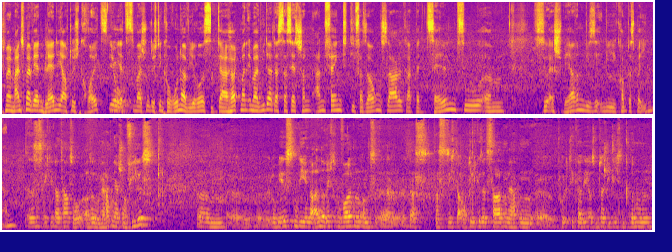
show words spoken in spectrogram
Ich meine, manchmal werden Pläne ja auch durchkreuzt, wie jetzt zum Beispiel durch den Coronavirus. Da hört man immer wieder, dass das jetzt schon anfängt, die Versorgungslage gerade bei Zellen zu ähm, zu erschweren? Wie, wie kommt das bei Ihnen an? Das ist echt in der Tat so. Also wir hatten ja schon vieles. Ähm, äh, Lobbyisten, die in eine andere Richtung wollten und äh, das, das sich da auch durchgesetzt haben. Wir hatten äh, Politiker, die aus unterschiedlichsten Gründen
